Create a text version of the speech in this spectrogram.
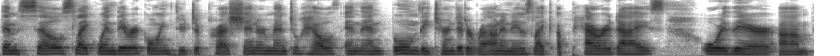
themselves, like when they were going through depression or mental health, and then boom, they turned it around and it was like a paradise or their, um,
